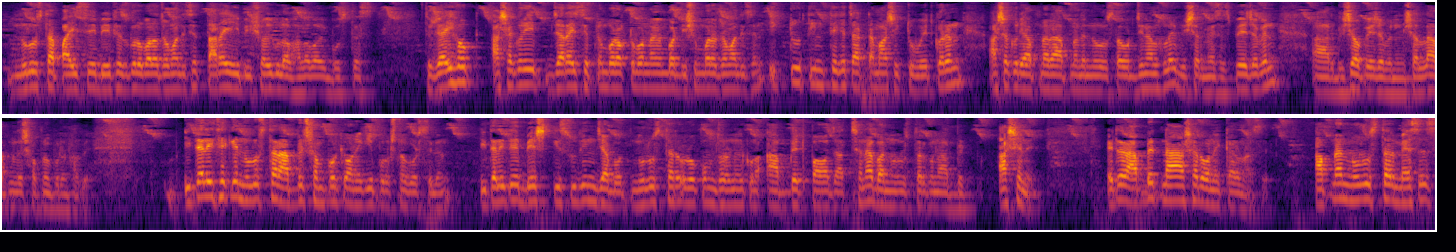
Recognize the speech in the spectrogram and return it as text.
আহ, নুলুস্তা পাইছে বিএফএসগুলো বলা জমা দিচ্ছে তারাই এই বিষয়গুলো ভালোভাবে বুঝতেছে। তো যাই হোক আশা করি যারা এই সেপ্টেম্বর অক্টোবর নভেম্বর ডিসেম্বরে জমা দিয়েছেন একটু তিন থেকে চারটা মাস একটু ওয়েট করেন। আশা করি আপনারা আপনাদের নুরুস্তা অরিজিনাল হলে ভিসার মেসেজ পেয়ে যাবেন আর ভিসাও পেয়ে যাবেন ইনশাল্লাহ আপনাদের স্বপ্ন পূরণ হবে। ইতালি থেকে নুলুস্তার আপডেট সম্পর্কে অনেকেই প্রশ্ন করছিলেন। ইতালিতে বেশ কিছুদিন যাবৎ নুলুস্তার ওরকম ধরনের কোনো আপডেট পাওয়া যাচ্ছে না বা নুলুস্তার কোনো আপডেট আসেনি। এটার আপডেট না আসার অনেক কারণ আছে। আপনার নুলুস্তার মেসেজ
